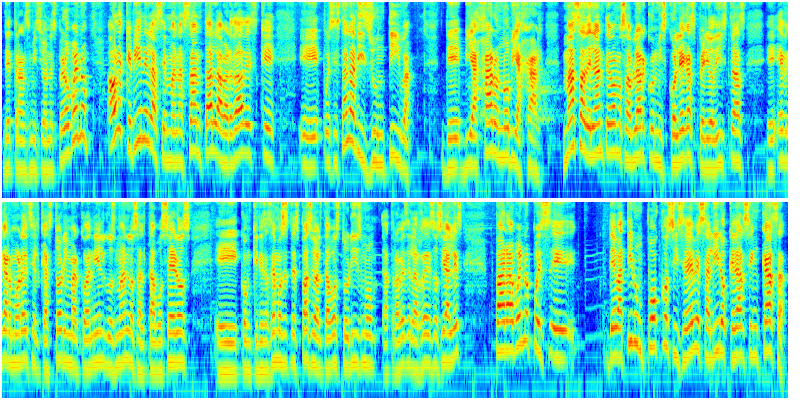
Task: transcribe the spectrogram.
de transmisiones. Pero bueno, ahora que viene la Semana Santa, la verdad es que eh, pues está la disyuntiva de viajar o no viajar. Más adelante vamos a hablar con mis colegas periodistas eh, Edgar Morales el Castor y Marco Daniel Guzmán, los altavoceros, eh, con quienes hacemos este espacio de altavoz turismo a través de las redes sociales, para, bueno, pues debatir un poco si se debe salir o quedarse en casa.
